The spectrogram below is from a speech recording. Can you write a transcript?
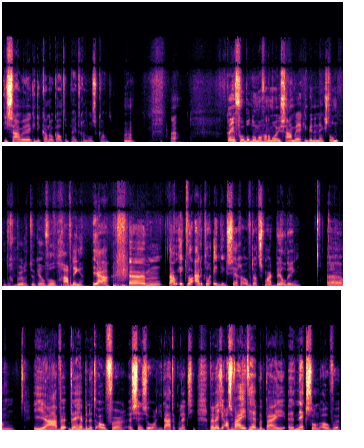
die samenwerking die kan ook altijd beter aan onze kant. Ja. Ja. Kan je een voorbeeld noemen van een mooie samenwerking binnen Nexton? Want er gebeuren natuurlijk heel veel gave dingen. Ja, ehm, nou, ik wil eigenlijk nog één ding zeggen over dat smart building. Ja. Ehm, ja, we, we hebben het over eh, sensoren, die datacollectie. Maar weet je, als wij het hebben bij eh, Nexon over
